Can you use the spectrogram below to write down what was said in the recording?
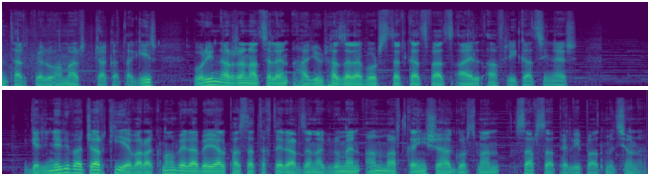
ենթարկվելու համար ճակատագիր, որին արժանացել են 100 հազարավոր ստրկացված այլ աֆրիկացիներ։ Գերիների վաճառքի եւ առաքման վերաբերյալ փաստաթղթեր արձանագրում են անմարտկային շահագործման սարսափելի պատմությունը։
